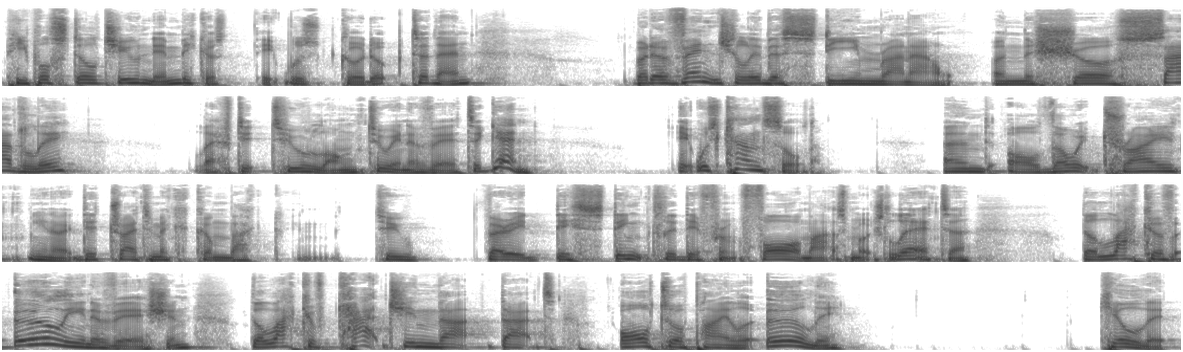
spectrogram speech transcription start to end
people still tuned in because it was good up to then. But eventually the steam ran out, and the show sadly left it too long to innovate again. It was cancelled. And although it tried, you know, it did try to make a comeback in two very distinctly different formats much later, the lack of early innovation, the lack of catching that, that autopilot early, killed it.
